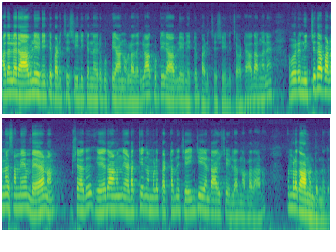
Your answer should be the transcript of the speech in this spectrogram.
അതല്ല രാവിലെ എണീറ്റ് പഠിച്ച് ശീലിക്കുന്ന ഒരു കുട്ടിയാണുള്ളതെങ്കിൽ ആ കുട്ടി രാവിലെ എണീറ്റും പഠിച്ച് ശീലിച്ചോട്ടെ. അതങ്ങനെ അപ്പോൾ ഒരു നിശ്ചിത പഠന സമയം വേണം. പക്ഷേ അത് ഏതാണെന്ന് ഇടയ്ക്ക് നമ്മൾ പെട്ടെന്ന് ചേഞ്ച് ചെയ്യേണ്ട ആവശ്യമില്ല എന്നുള്ളതാണ് നമ്മൾ കാണേണ്ടുന്നത്.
